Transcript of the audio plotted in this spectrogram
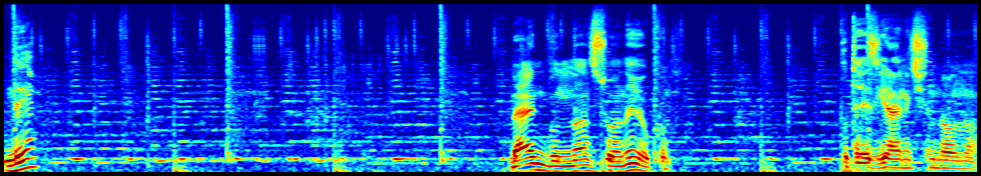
Ne? Ben bundan sonra yokum. Bu tezgahın içinde olmam.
